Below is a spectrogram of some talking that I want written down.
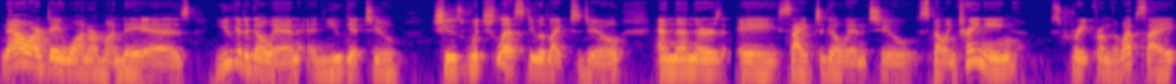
now our day one, our Monday is you get to go in and you get to choose which list you would like to do. And then there's a site to go into spelling training straight from the website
